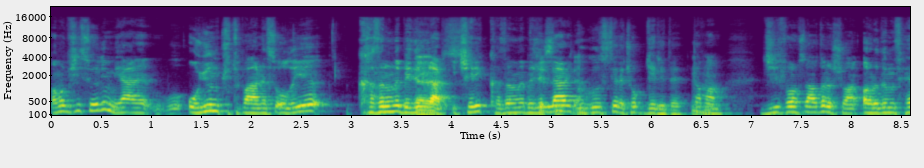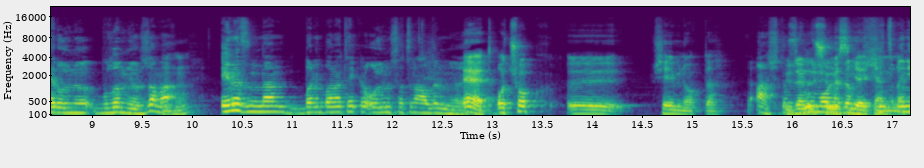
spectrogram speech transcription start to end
Ama bir şey söyleyeyim mi? Yani oyun kütüphanesi olayı kazanını belirler. Evet. İçerik kazanını belirler. Kesinlikle. Google Stadia çok geride. Tamam. GeForce Now'da da şu an aradığımız her oyunu bulamıyoruz ama Hı hı. en azından bana bana tekrar oyunu satın aldırmıyor. yani. Evet o çok e, şey bir nokta. Açtım. Üzerine düşünmesi oynadım. gereken Hitman 2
